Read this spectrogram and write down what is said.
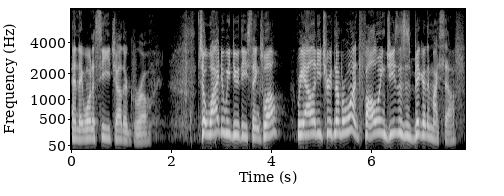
and they want to see each other grow. So, why do we do these things? Well, reality truth number one following Jesus is bigger than myself.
